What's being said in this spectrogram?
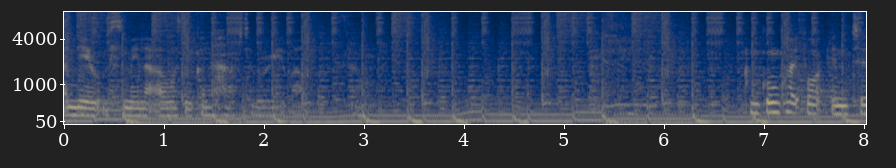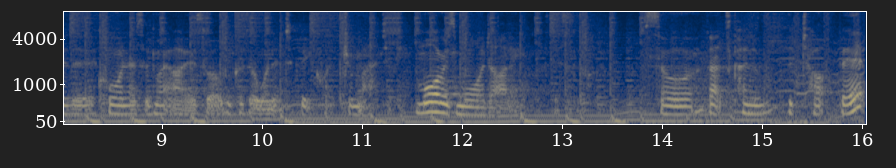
I knew it was something that I wasn't going to have to worry about. I'm going quite far into the corners of my eye as well because I want it to be quite dramatic. More is more, darling. So that's kind of the top bit.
